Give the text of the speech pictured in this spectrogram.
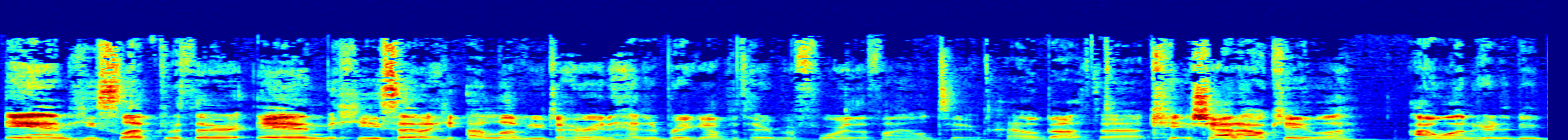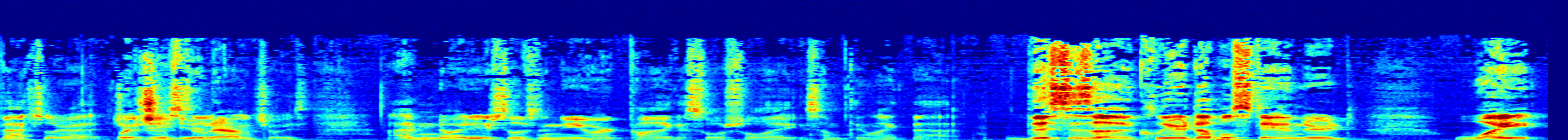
and he slept with her, and he said, I love you to her, and had to break up with her before the final two. how about that? Ka- shout out Kayla. I wanted her to be Bachelorette. What'd she do still a now? Choice. I have no idea. She lives in New York, probably like a socialite, something like that. This is a clear double standard. White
